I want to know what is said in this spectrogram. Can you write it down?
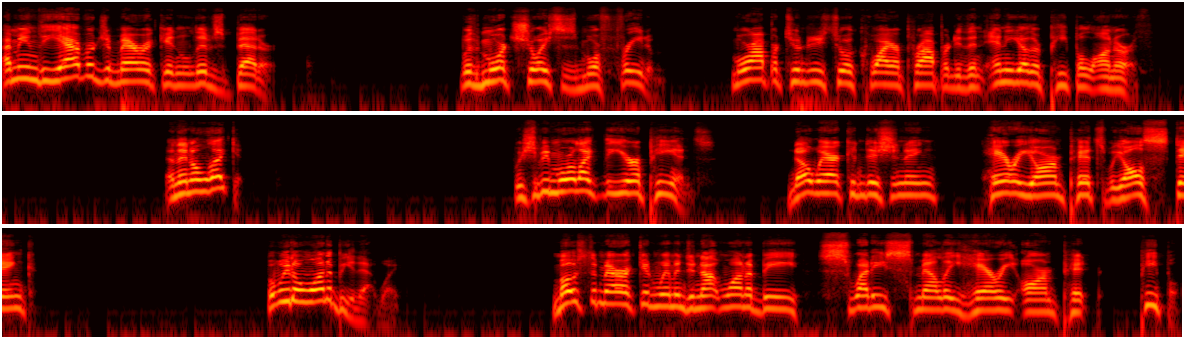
I mean, the average American lives better with more choices, more freedom, more opportunities to acquire property than any other people on earth. And they don't like it. We should be more like the Europeans no air conditioning, hairy armpits, we all stink. But we don't want to be that way. Most American women do not want to be sweaty, smelly, hairy armpit people.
